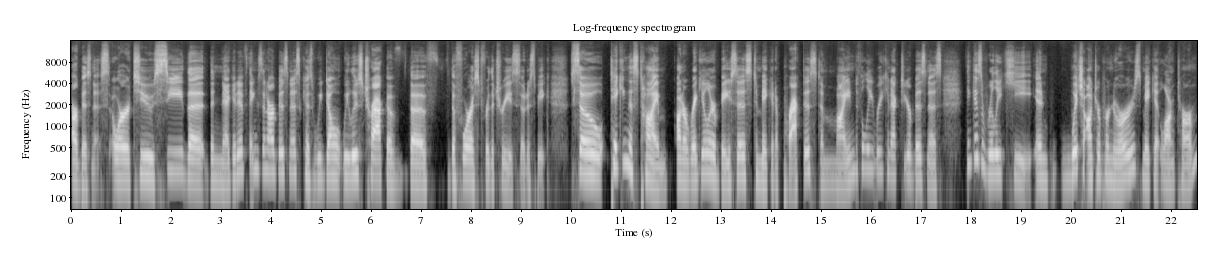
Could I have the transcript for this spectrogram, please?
our business or to see the the negative things in our business because we don't we lose track of the the forest for the trees, so to speak. So, taking this time on a regular basis to make it a practice to mindfully reconnect to your business, I think is really key in which entrepreneurs make it long term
